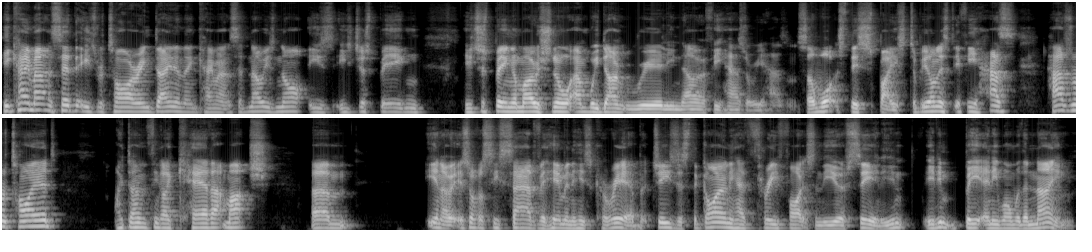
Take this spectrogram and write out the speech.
he came out and said that he's retiring. Dana then came out and said, no, he's not. He's he's just being he's just being emotional, and we don't really know if he has or he hasn't. So watch this space. To be honest, if he has has retired, I don't think I care that much. Um, you know, it's obviously sad for him and his career, but Jesus, the guy only had three fights in the UFC and he didn't he didn't beat anyone with a name.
